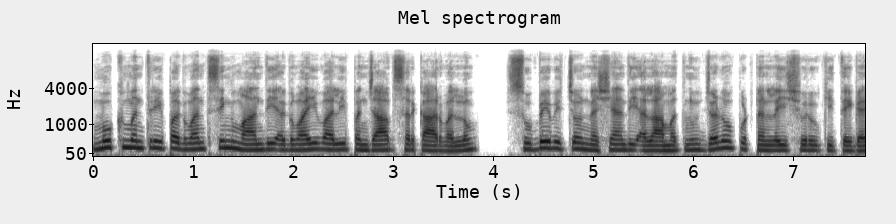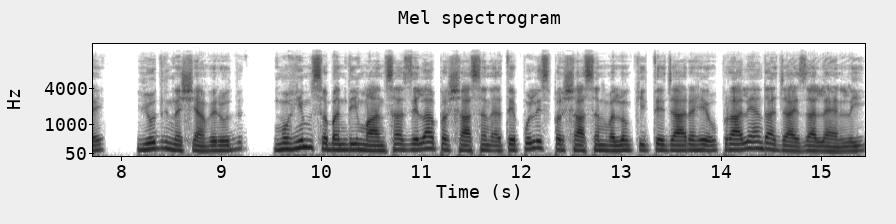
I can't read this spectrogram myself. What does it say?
ਮੁੱਖ ਮੰਤਰੀ ਭਗਵੰਤ ਸਿੰਘ ਮਾਨ ਦੀ ਅਗਵਾਈ ਵਾਲੀ ਪੰਜਾਬ ਸਰਕਾਰ ਵੱਲੋਂ ਸੂਬੇ ਵਿੱਚੋਂ ਨਸ਼ਿਆਂ ਦੀ ਅਲਾਮਤ ਨੂੰ ਜੜੋਂ ਪੁੱਟਣ ਲਈ ਸ਼ੁਰੂ ਕੀਤੇ ਗਏ ਯੁੱਧ ਨਸ਼ਿਆਂ ਵਿਰੁੱਧ ਮੁਹਿੰਮ ਸਬੰਧੀ ਮਾਨਸਾ ਜ਼ਿਲ੍ਹਾ ਪ੍ਰਸ਼ਾਸਨ ਅਤੇ ਪੁਲਿਸ ਪ੍ਰਸ਼ਾਸਨ ਵੱਲੋਂ ਕੀਤੇ ਜਾ ਰਹੇ ਉਪਰਾਲਿਆਂ ਦਾ ਜਾਇਜ਼ਾ ਲੈਣ ਲਈ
